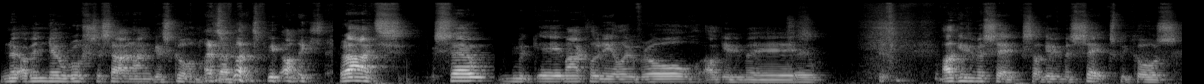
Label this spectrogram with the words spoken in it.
No, I'm in no rush to sign Angus Gunn. Let's No. let's be honest. Right. So uh, Michael O'Neill overall, I'll give him a. So, will give him a six. I'll give him a six because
